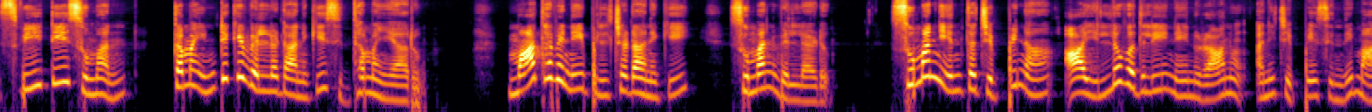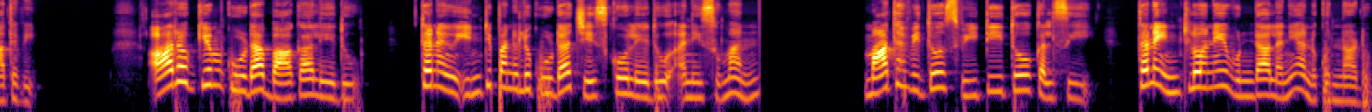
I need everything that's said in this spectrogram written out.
స్వీటీ సుమన్ తమ ఇంటికి వెళ్ళడానికి సిద్ధమయ్యారు. మాధవిని పిలిచడానికి సుమన్ వెళ్ళాడు. సుమన్ ఎంత చెప్పినా ఆ ఇల్లు వదిలి నేను రాను అని చెప్పేసింది మాధవి. ఆరోగ్యం కూడా బాగాలేదు. తన ఇంటి పనులు కూడా చేసుకోలేదు అని సుమన్ మాధవితో స్వీటీతో కలిసి తన ఇంట్లోనే ఉండాలని అనుకున్నాడు.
